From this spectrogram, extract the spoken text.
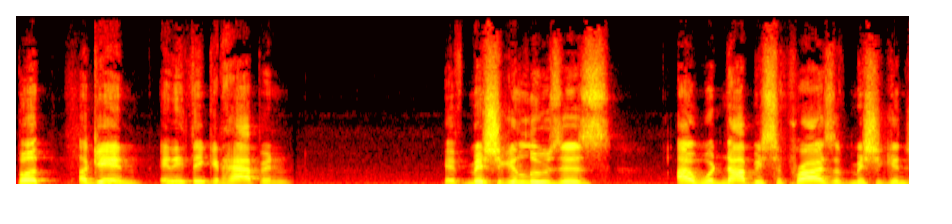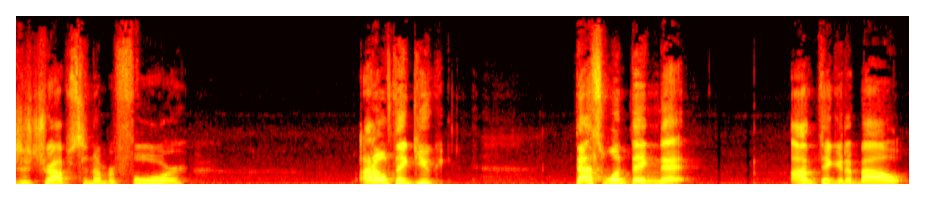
but again, anything can happen. If Michigan loses, I would not be surprised if Michigan just drops to number four. I don't think you. That's one thing that I'm thinking about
